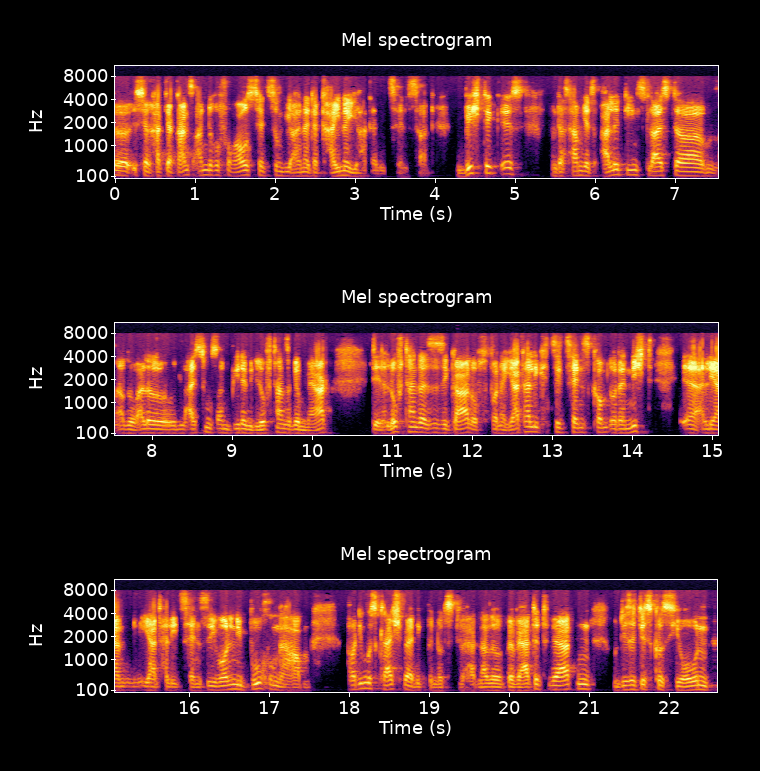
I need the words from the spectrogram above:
äh, ist ja, hat ja ganz andere Voraussetzungen wie einer, der keine IATA-Lizenz hat. Wichtig ist, und das haben jetzt alle Dienstleister, also alle Leistungsanbieter wie die Lufthansa gemerkt, der Lufthansa ist es egal, ob es von der IATA-Lizenz kommt oder nicht äh, IATA-Lizenz. Sie wollen die Buchung haben aber die muss gleichwertig benutzt werden, also bewertet werden. Und diese Diskussion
